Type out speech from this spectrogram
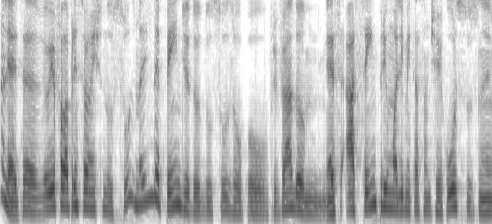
Aliás, é, eu ia falar principalmente no SUS, mas independe do, do SUS ou, ou privado, é, há sempre uma limitação de recursos, né?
